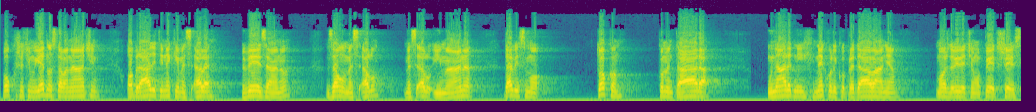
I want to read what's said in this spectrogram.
pokušat ćemo jednostavan način obraditi neke mesele vezano za ovu meselu, meselu imana, da bismo tokom komentara u narednih nekoliko predavanja, možda vidjet ćemo 5-6,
